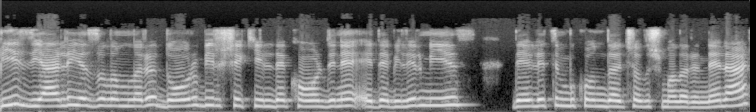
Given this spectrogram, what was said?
biz yerli yazılımları doğru bir şekilde koordine edebilir miyiz? Devletin bu konuda çalışmaları neler?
